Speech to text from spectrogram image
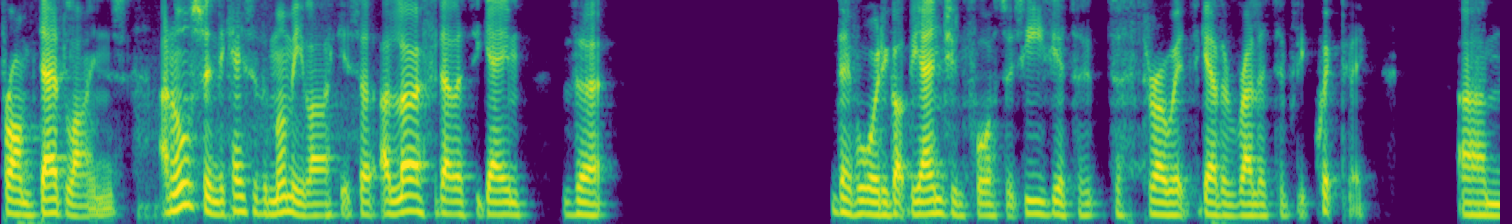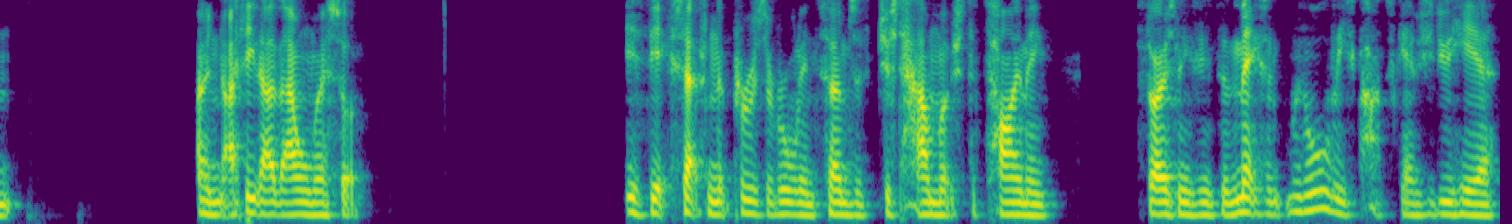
from deadlines, and also in the case of the Mummy, like it's a, a lower fidelity game that they've already got the engine for, so it's easier to to throw it together relatively quickly. Um, and I think that that almost sort of is the exception that proves the rule in terms of just how much the timing throws things into the mix. And with all these kinds of games, you do hear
